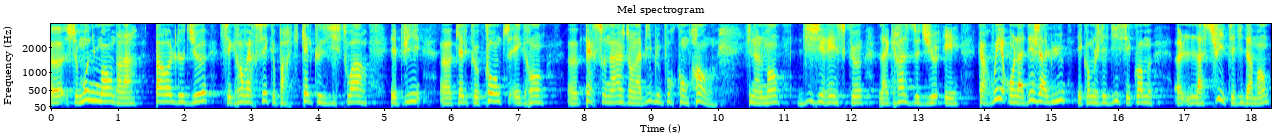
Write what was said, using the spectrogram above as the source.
euh, ce monument dans la parole de Dieu, ces grands versets, que par quelques histoires et puis euh, quelques contes et grands euh, personnages dans la Bible pour comprendre finalement, digérer ce que la grâce de Dieu est? Car oui, on l'a déjà lu, et comme je l'ai dit, c'est comme la suite, évidemment,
